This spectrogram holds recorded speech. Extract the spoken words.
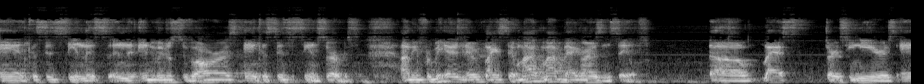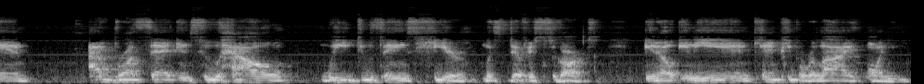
and consistency in this in the individual cigars, and consistency in service. I mean, for me, and- and like I said, my my background is in sales. Uh, last thirteen years, and I've brought that into how we do things here with different cigars. You know, in the end, can people rely on you?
